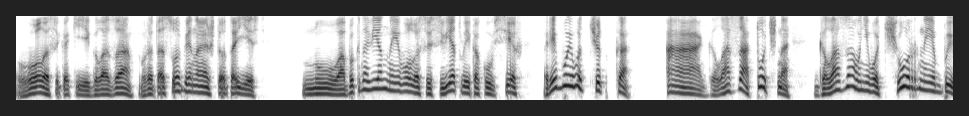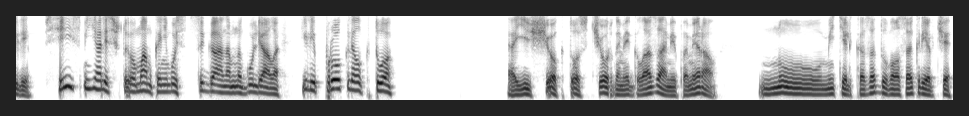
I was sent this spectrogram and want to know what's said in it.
«Волосы какие, глаза, может, особенное что-то есть?» «Ну, обыкновенные волосы, светлые, как у всех, рябой вот чутка». «А, глаза, точно! Глаза у него черные были. Все и смеялись, что его мамка, небось, с цыганом нагуляла. Или проклял кто». «А еще кто с черными глазами помирал?» «Ну...» — Метелька задумался крепче.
